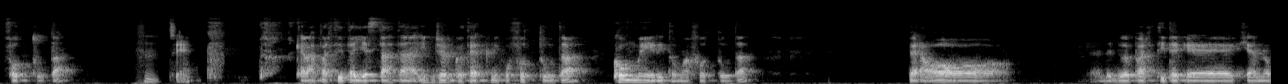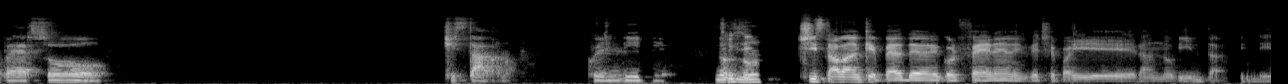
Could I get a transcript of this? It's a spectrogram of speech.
fottuta, Sì. che la partita gli è stata in gergo tecnico fottuta, con merito ma fottuta, però eh, le due partite che, che hanno perso ci stavano, quindi non- Sì, sì. non- Ci stava anche perdere col Fener, invece poi l'hanno vinta. Quindi...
